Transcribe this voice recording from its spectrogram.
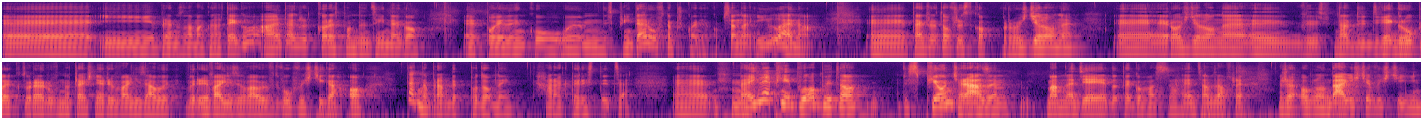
e, i Brendona McNulty'ego, ale także korespondencyjnego e, pojedynku sprinterów, przykład Jakobsena i Juena. E, także to wszystko rozdzielone e, rozdzielone na dwie grupy, które równocześnie rywalizowały, rywalizowały w dwóch wyścigach o tak naprawdę podobnej charakterystyce. E, najlepiej byłoby to spiąć razem. Mam nadzieję, do tego Was zachęcam zawsze, że oglądaliście wyścigi,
